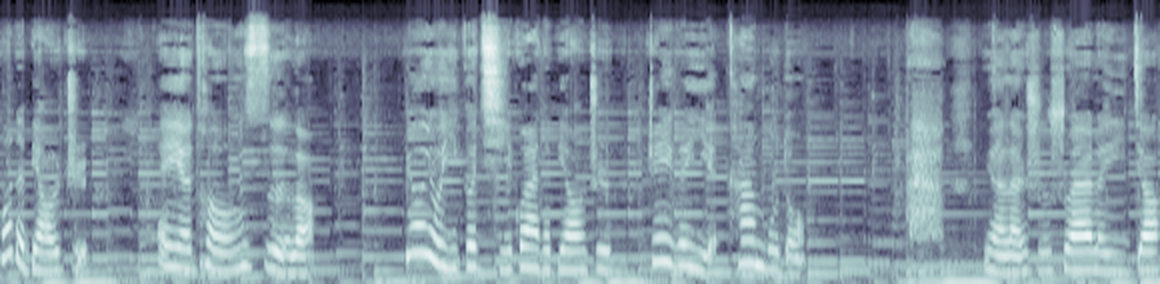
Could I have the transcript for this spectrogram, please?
坡的标志，哎呀，疼死了！又有一个奇怪的标志，这个也看不懂。啊，原来是摔了一跤，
